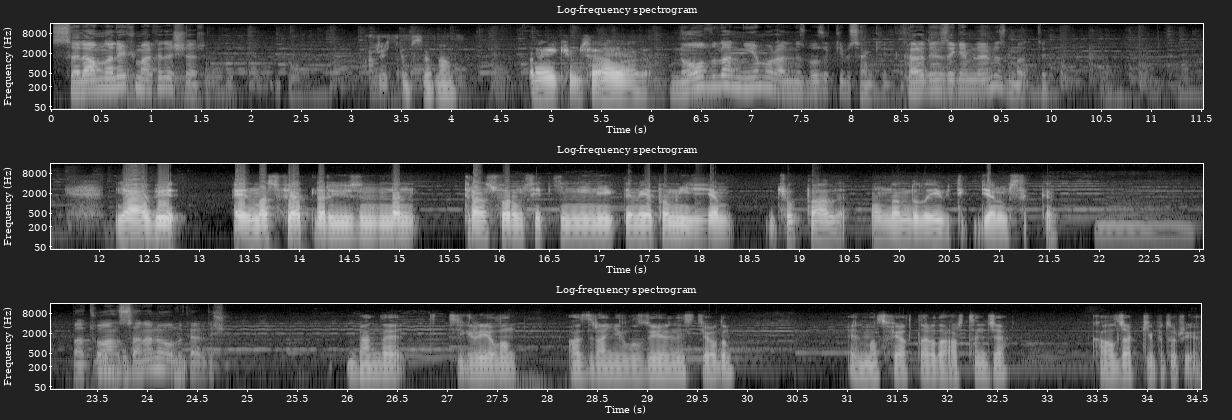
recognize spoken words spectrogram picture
Selamünaleyküm arkadaşlar. Aleykümselam. Aleykümselam abi. Ne oldu lan? Niye moraliniz bozuk gibi sanki? Karadeniz'de gemileriniz mi battı? Ya abi elmas fiyatları yüzünden Transformers etkinliğine yükleme yapamayacağım. Çok pahalı. Ondan dolayı bir tık canım sıkkın. Hmm. Batuhan sana ne oldu kardeşim? Ben de Tigreal'ın Haziran Yıldızı yerini istiyordum. Elmas fiyatları da artınca kalacak gibi duruyor.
